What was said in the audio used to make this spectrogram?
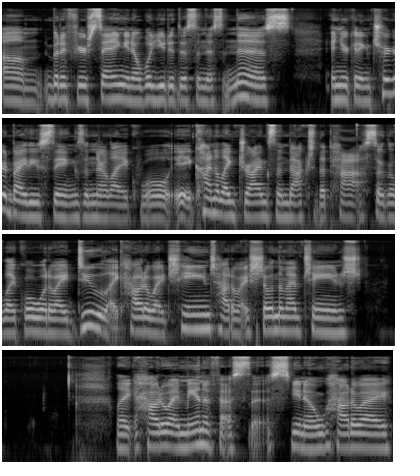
Um, but if you're saying, you know, well, you did this and this and this, and you're getting triggered by these things, and they're like, well, it kind of like drags them back to the past. So they're like, well, what do I do? Like, how do I change? How do I show them I've changed? Like how do i manifest this? You know how do i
